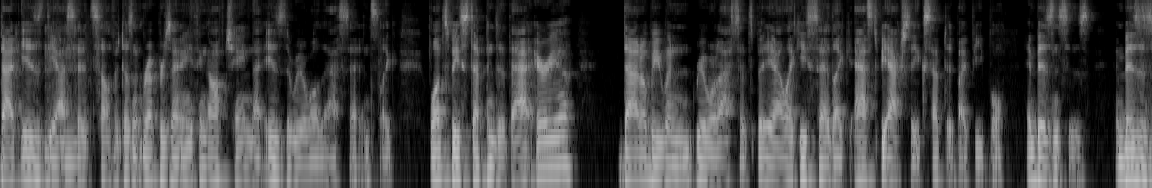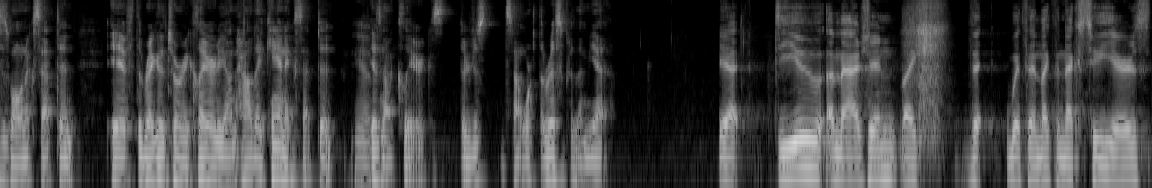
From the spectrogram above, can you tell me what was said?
that is the mm-hmm. asset itself. It doesn't represent anything off chain. That is the real world asset. It's like once we step into that area, that'll be when real world assets. But yeah, like you said, like it has to be actually accepted by people and businesses, and businesses won't accept it if the regulatory clarity on how they can accept it yep. is not clear because they're just it's not worth the risk for them yet. Yeah. Do you imagine like the, within like the next two years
